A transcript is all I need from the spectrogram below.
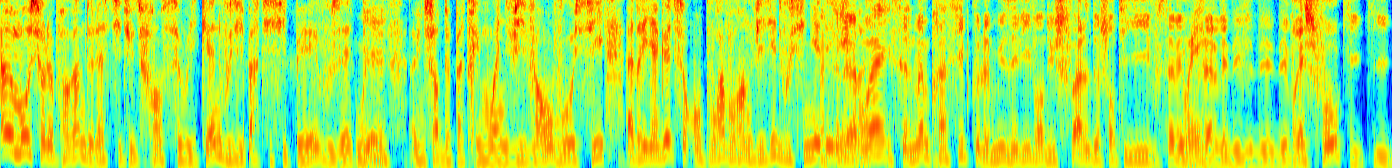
Un mot sur le programme de l'Institut de France ce week-end. Vous y participez, vous êtes euh, une sorte de patrimoine vivant, vous aussi. Adrien Goetz, on pourra vous rendre visite, vous signer bah, des livres. Oui, c'est le même principe que le musée vivant du cheval de Chantilly. Vous savez, où vous avez des, des, vrais chevaux qui, qui,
